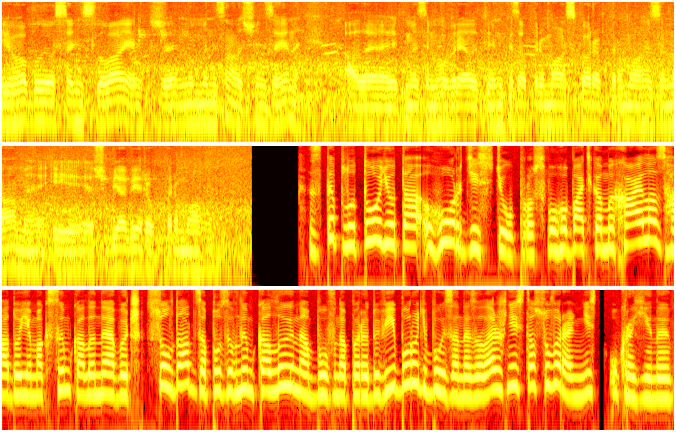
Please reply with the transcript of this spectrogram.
Його були останні слова, як вже ну ми не знали, що він загине. Але як ми з ним говорили, то він казав, перемога скоро, перемога за нами, і щоб я вірив в перемогу. З теплотою та гордістю про свого батька Михайла згадує Максим Калиневич. Солдат за позивним Калина був на передовій боротьби за незалежність та суверенність України.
